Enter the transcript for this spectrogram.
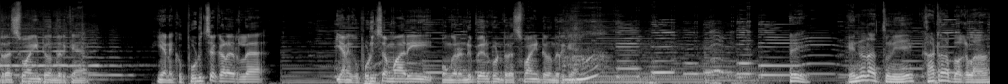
ட்ரெஸ் வாங்கிட்டு வந்திருக்கேன். எனக்கு பிடிச்ச கலர்ல எனக்கு பிடிச்ச மாதிரி உங்க ரெண்டு பேருக்கும் ட்ரெஸ் வாங்கிட்டு வந்திருக்கேன். ஏய் என்னடா துணி? காட்டுறா பார்க்கலாம்.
